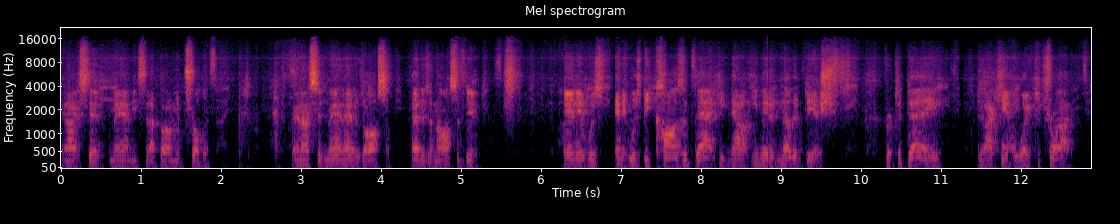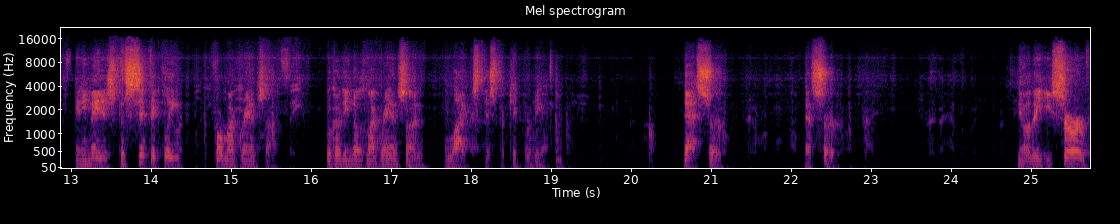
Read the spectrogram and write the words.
and I said, man, he said, I thought I'm in trouble. And I said, man, that is awesome. That is an awesome dish. And it was, and it was because of that, he now, he made another dish for today that I can't wait to try. And he made it specifically for my grandson because he knows my grandson likes this particular meal. That's serve. That's serve. You know, that you serve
